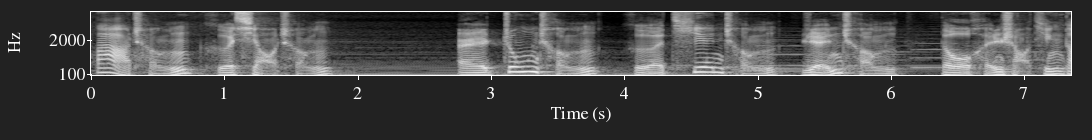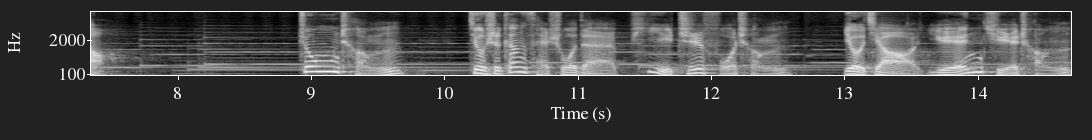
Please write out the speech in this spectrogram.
大乘和小乘，而中乘和天乘、人乘都很少听到。中乘就是刚才说的辟支佛乘，又叫圆觉乘。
